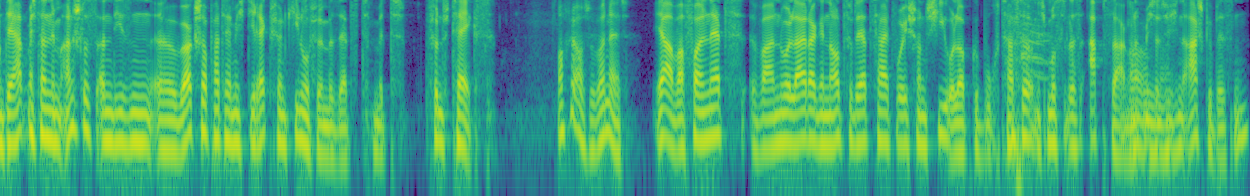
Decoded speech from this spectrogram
Und der hat mich dann im Anschluss an diesen äh, Workshop hat er mich direkt für einen Kinofilm besetzt mit fünf Takes. Ach ja, super nett. Ja, war voll nett, war nur leider genau zu der Zeit, wo ich schon Skiurlaub gebucht hatte und ich musste das absagen und habe mich natürlich in den Arsch gebissen.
